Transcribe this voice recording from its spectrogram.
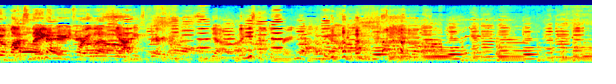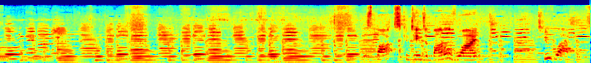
to him last night before he left. Yeah, he's very nervous. Yeah, but he's gonna do great. this box contains a bottle of wine, two glasses.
